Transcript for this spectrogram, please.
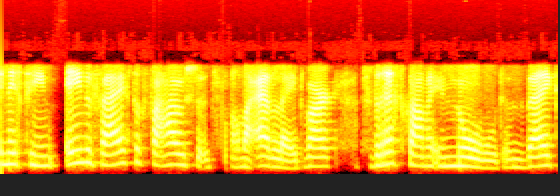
in 1951 verhuisde het stel naar Adelaide, waar ze terechtkwamen in Norwood, een wijk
